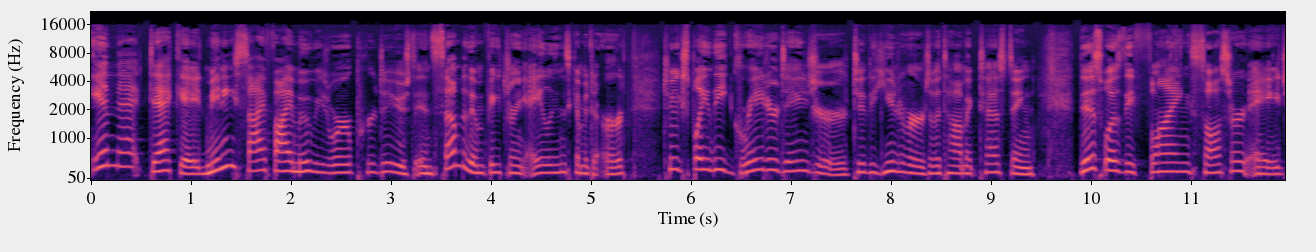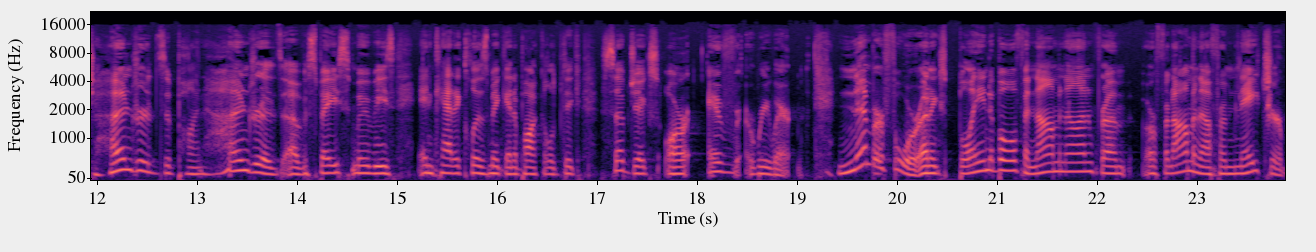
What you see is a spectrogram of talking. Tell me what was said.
In that decade, many sci fi movies were produced, and some of them featuring aliens coming to Earth to explain the greater danger to the universe of atomic testing. This was the flying saucer age. Hundreds upon hundreds of space movies and cataclysmic and apocalyptic subjects are everywhere. Number four, unexplainable phenomenon from or phenomena from nature.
